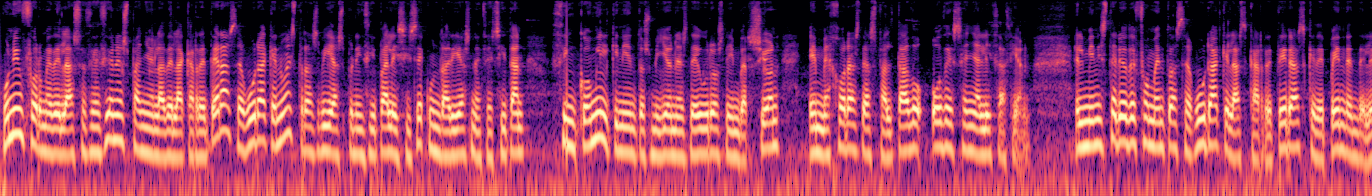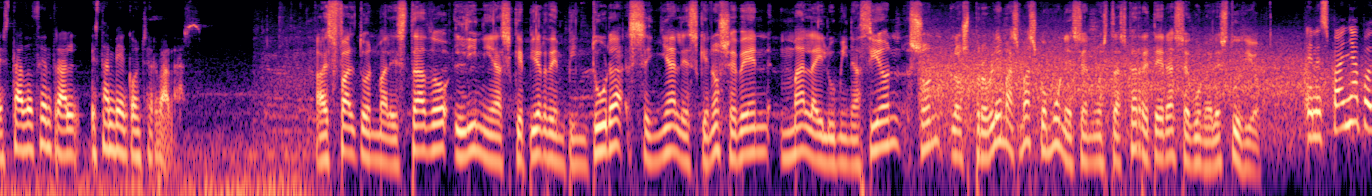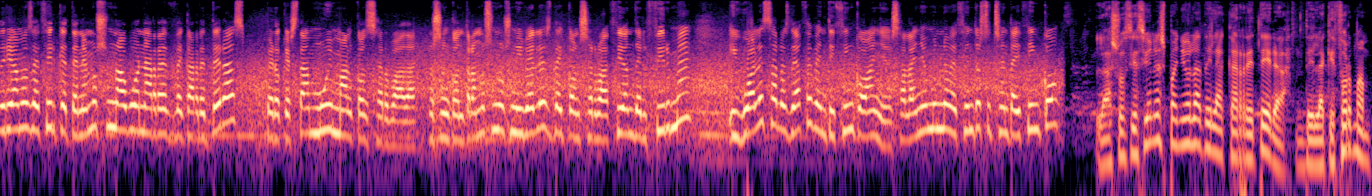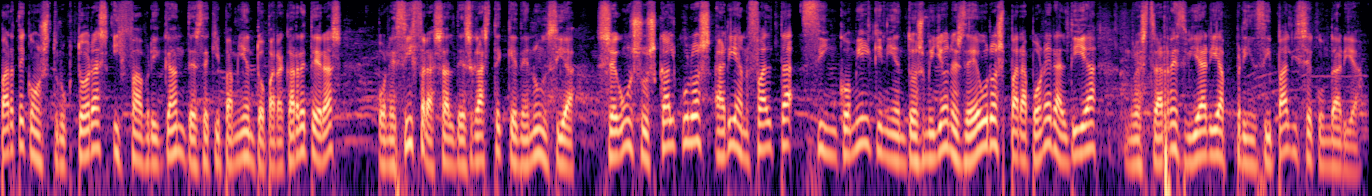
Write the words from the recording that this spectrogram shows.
Un informe de la Asociación Española de la Carretera asegura que nuestras vías principales y secundarias necesitan 5.500 millones de euros de inversión en mejoras de asfaltado o de señalización. El Ministerio de Fomento asegura que las carreteras que dependen del Estado central están bien conservadas. Asfalto en mal estado, líneas que pierden pintura, señales que no se ven, mala iluminación son los problemas más comunes en nuestras carreteras según el estudio. En España podríamos decir que tenemos una buena red de carreteras, pero que está muy mal conservada. Nos encontramos unos niveles de conservación del firme iguales a los de hace 25 años. Al año 1985 la Asociación Española de la Carretera, de la que forman parte constructoras y fabricantes de equipamiento para carreteras, pone cifras al desgaste que denuncia. Según sus cálculos, harían falta 5.500 millones de euros para poner al día nuestra red viaria principal y secundaria.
